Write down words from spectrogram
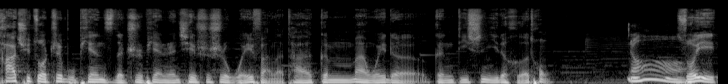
他去做这部片子的制片人，其实是违反了他跟漫威的、跟迪士尼的合同。哦，所以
